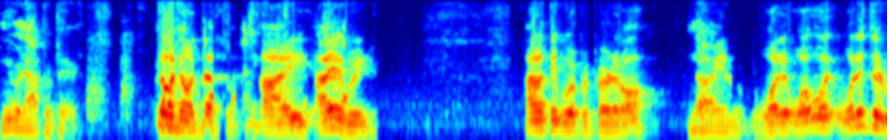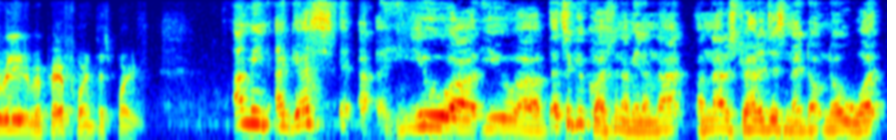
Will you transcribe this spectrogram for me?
we were not prepared. No, no, definitely. I I agree. I don't think we were prepared at all. No, I mean, what what what what is there really to prepare for in this part? I mean, I guess uh, you uh, you uh, that's a good question. I mean, I'm not I'm not a strategist, and I don't know what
